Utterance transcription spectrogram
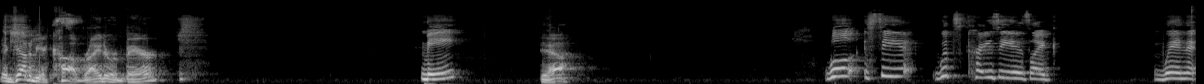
It's got to be a cub, right? Or a bear? Me? Yeah. Well, see, what's crazy is like when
